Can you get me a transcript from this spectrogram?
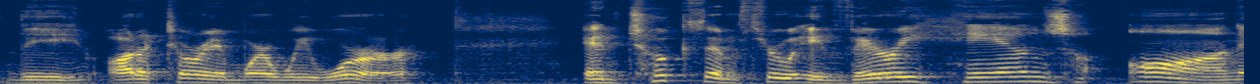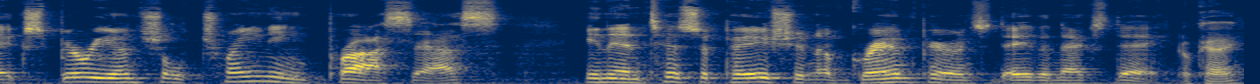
the auditorium where we were and took them through a very hands on experiential training process in anticipation of Grandparents' Day the next day. Okay.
